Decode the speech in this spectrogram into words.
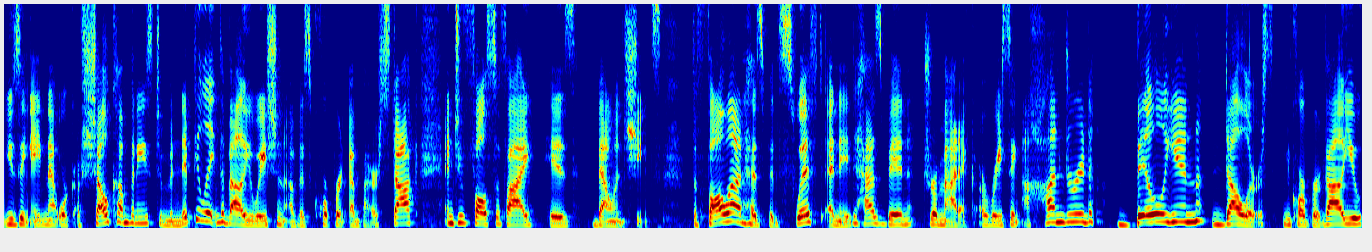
using a network of shell companies to manipulate the valuation of his corporate empire stock and to falsify his balance sheets. The fallout has been swift and it has been dramatic, erasing $100 billion in corporate value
